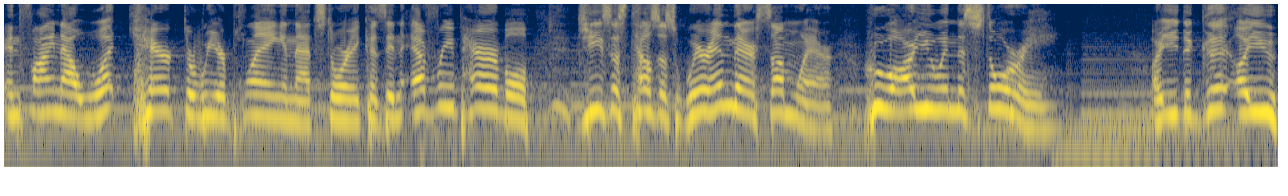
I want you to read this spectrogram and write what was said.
and find out what character we are playing in that story. Because in every parable, Jesus tells us we're in there somewhere. Who are you in the story? Are you the good? Are you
